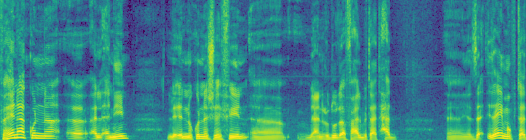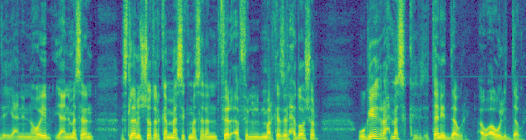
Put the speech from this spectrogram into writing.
فهنا كنا آه، لأن كنا شايفين آه، يعني ردود أفعال بتاعت حد آه، زي مبتدئ يعني إن هو يعني مثلا إسلام الشاطر كان ماسك مثلا فرقة في المركز ال11 وجه راح ماسك تاني الدوري أو أول الدوري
